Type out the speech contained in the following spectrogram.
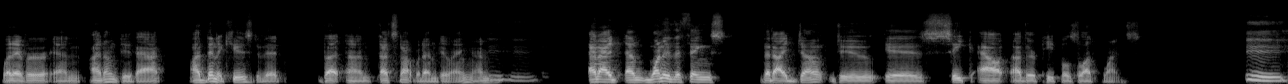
whatever. And I don't do that. I've been accused of it, but um, that's not what I'm doing. I'm Mhm. and I and one of the things that I don't do is seek out other people's loved ones. Mm.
